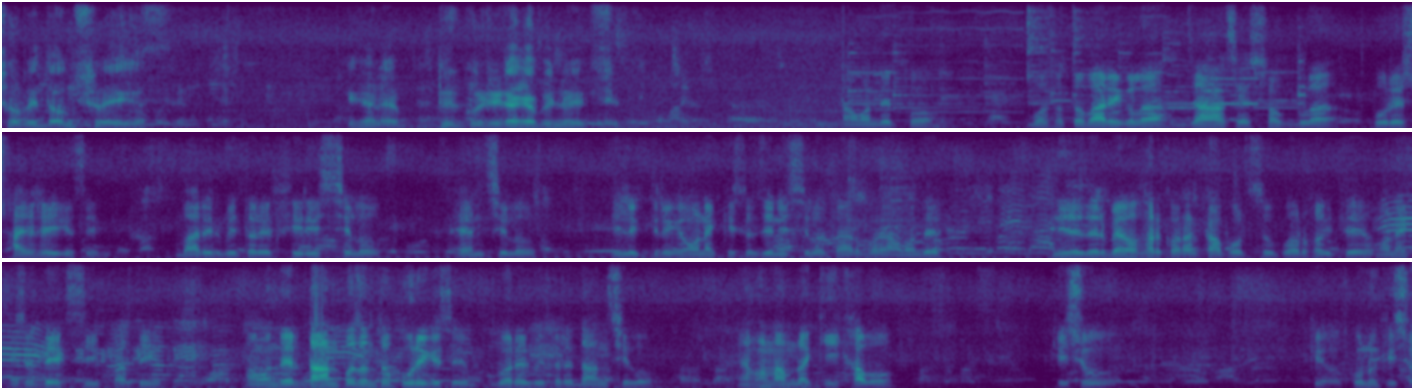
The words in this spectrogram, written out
সবই ধ্বংস হয়ে গেছে। এখানে দুই কোটি টাকা বিনিয়োগ ছিল। আমাদের তো বসত বাড়িগুলা যা আছে সবগুলা পুরে ছাই হয়ে গেছে। বাড়ির ভিতরে ফ্রিজ ছিল ফ্যান ছিল ইলেকট্রিকে অনেক কিছু জিনিস ছিল। তারপরে আমাদের নিজেদের ব্যবহার করার কাপড় চোপড় হইতে অনেক কিছু দেখছি, পাতি। আমাদের দান পর্যন্ত পুড়ে গেছে, ঘরের ভিতরে দান ছিল। এখন আমরা কি খাব? কিছু, কোনো কিছু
